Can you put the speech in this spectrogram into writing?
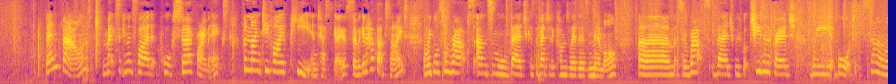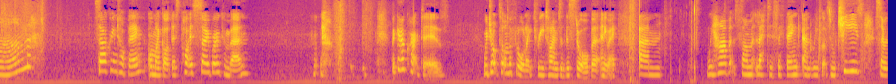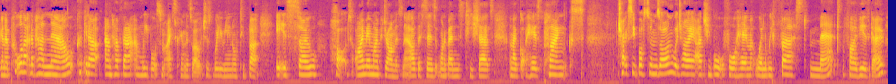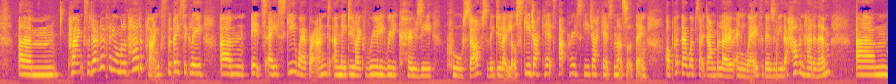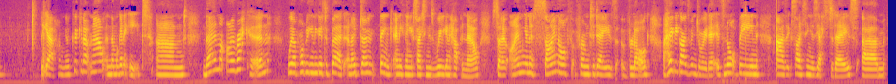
Ben found a Mexican inspired pork stir fry mix for 95p in Tesco. So we're gonna have that tonight. And we bought some wraps and some more veg because the veg that it comes with is minimal. Um, so wraps, veg, we've got cheese in the fridge. We bought some sour cream topping. Oh my god, this pot is so broken, Ben. Look how cracked it is. We dropped it on the floor like three times in the store, but anyway. Um, we have some lettuce, I think, and we've got some cheese. So we're gonna put all that in a pan now, cook it up and have that. And we bought some ice cream as well, which is really, really naughty, but it is so hot. I'm in my pajamas now. This is one of Ben's t-shirts and I've got his planks tracksuit bottoms on, which I actually bought for him when we first met five years ago. Um, Planks, I don't know if anyone will have heard of Planks, but basically um, it's a ski wear brand and they do like really, really cozy, cool stuff. So they do like little ski jackets, après ski jackets and that sort of thing. I'll put their website down below anyway for those of you that haven't heard of them. Um, But yeah, I'm gonna cook it up now and then we're gonna eat. And then I reckon we are probably going to go to bed and I don't think anything exciting is really going to happen now. So I'm going to sign off from today's vlog. I hope you guys have enjoyed it. It's not been as exciting as yesterday's. Um,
